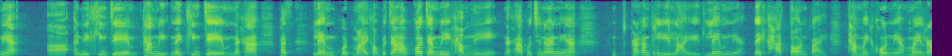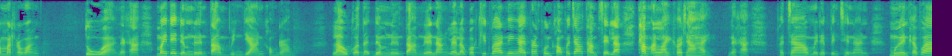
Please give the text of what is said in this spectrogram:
เนี่ยอันนี้คิงเจมถ้ามีในคิงเจมนะคะเล่มกฎหมายของพระเจ้าก็จะมีคำนี้นะคะ เพราะฉะนั้นเนี่ย พระคัมภีร์หลายเล่มเนี่ยได้ขาดตอนไปทำให้คนเนี่ยไม่ระมัดระวังตัวนะคะไม่ได้ดำเนินตามวิญญาณของเรา เราก็ดำเนินตามเนื้อหนัง และเราก็คิดว่านี่ไงพระคุณของพระเจ้าทำเสร็จแล้วทำอะไรก็ได้นะคะพระเจ้าไม่ได้เป็นเช่นนั้น เหมือนกับว่า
